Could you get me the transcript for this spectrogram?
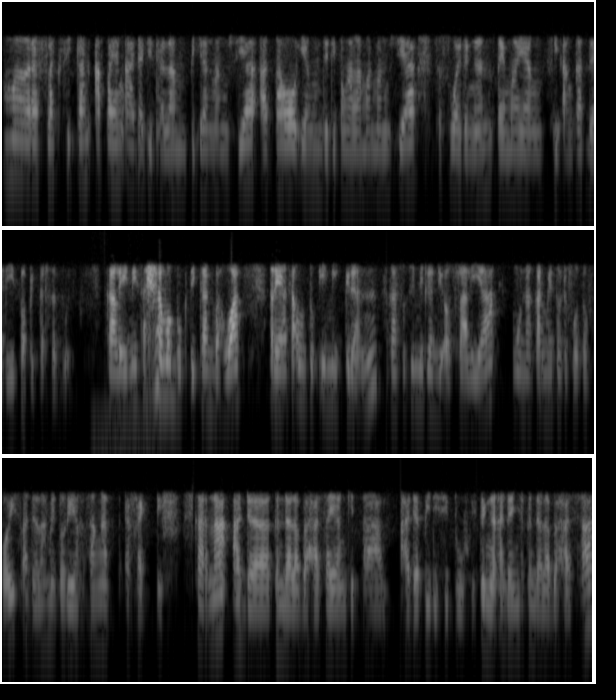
merefleksikan apa yang ada di dalam pikiran manusia atau yang menjadi pengalaman manusia sesuai dengan tema yang diangkat dari topik tersebut. Kali ini saya membuktikan bahwa ternyata untuk imigran, kasus imigran di Australia menggunakan metode photo voice adalah metode yang sangat efektif karena ada kendala bahasa yang kita hadapi di situ. Dengan adanya kendala bahasa,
